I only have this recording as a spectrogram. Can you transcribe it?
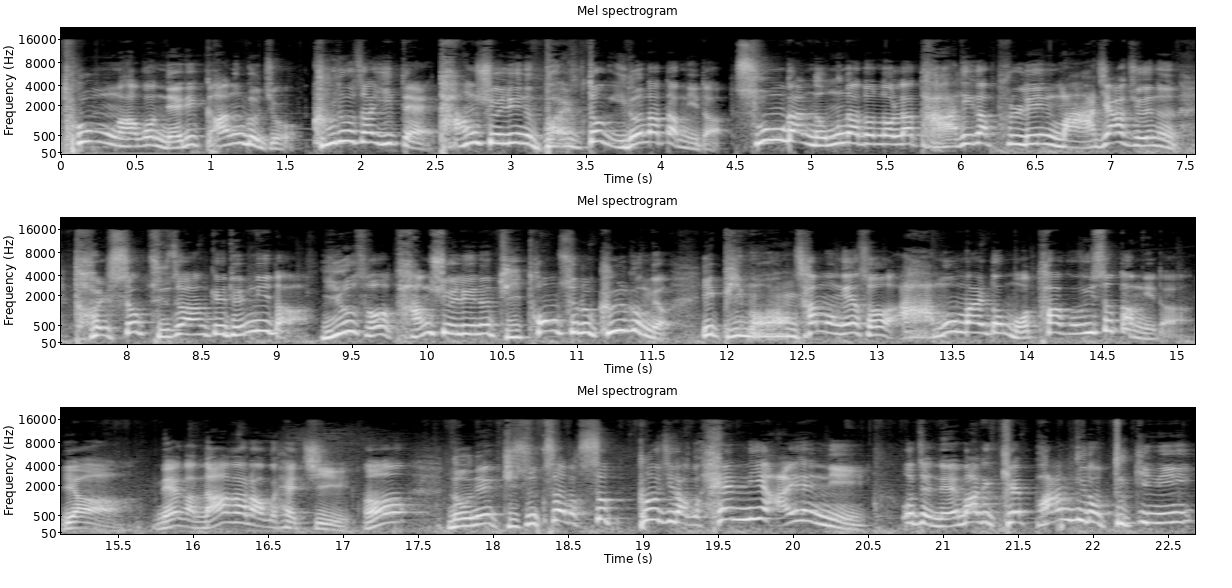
퉁 하고 내리 까는 거죠. 그러자 이때 당쉐리는 벌떡 일어났답니다. 순간 너무나도 놀라 다리가 풀린 마자죄는 털썩 주저앉게 됩니다. 이어서 당쉐리는 뒤통수를 긁으며 이 비몽사몽해서 아무 말도 못하고 있었답니다. 야 내가 나가라고 했지 어? 너네 기숙사로 썩 꺼지라고 했니 안 했니? 어제 내 말이 개 방귀로 듣기니?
